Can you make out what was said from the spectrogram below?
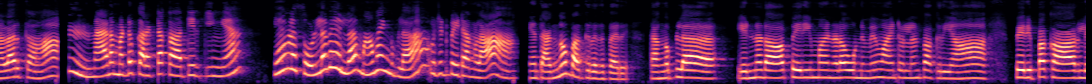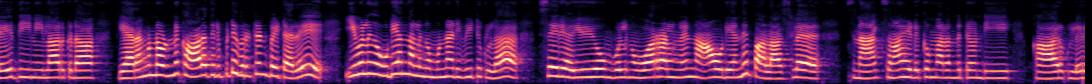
நல்லா இருக்கா? மேடம் மட்டும் கரெக்டாக காட்டியிருக்கீங்க. ஏன் சொல்லவே இல்லை. எங்க விட்டுட்டு போயிட்டாங்களா? என் தங்கம் பார்க்கறது பாரு. தங்கப்பிள்ள என்னடா பெரியம்மா என்னடா ஒன்றுமே வாங்கிட்டு வரலன்னு பார்க்குறியா பெரியப்பா கார்லே தீனிலாம் இருக்குடா. இறங்குன உடனே காரை திருப்பிட்டு விரட்டுன்னு போயிட்டாரு. இவளுங்க ஒடியாந்தாளுங்க முன்னாடி வீட்டுக்குள்ளே. சரி ஐயோ இவளுங்க ஓடுறாளுங்கன்னு நான் ஒடியாந்தேன் இப்போ லாஸ்ட்டில் ஸ்நாக்ஸ்லாம் எடுக்க மறந்துட்டோம்டி காருக்குள்ளே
